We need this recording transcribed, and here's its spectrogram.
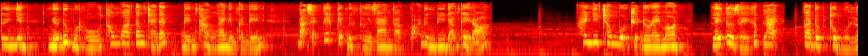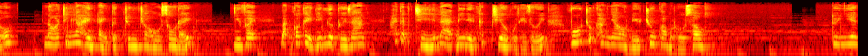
Tuy nhiên, nếu đục một hố thông qua tâm trái đất đến thẳng ngay điểm cần đến, bạn sẽ tiết kiệm được thời gian và quãng đường đi đáng kể đó hay như trong bộ truyện Doraemon, lấy tờ giấy gấp lại và đục thủng một lỗ. Nó chính là hình ảnh tượng trưng cho hố sâu đấy. Như vậy, bạn có thể đi ngược thời gian hay thậm chí là đi đến các chiều của thế giới, vũ trụ khác nhau nếu chu qua một hố sâu. Tuy nhiên,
